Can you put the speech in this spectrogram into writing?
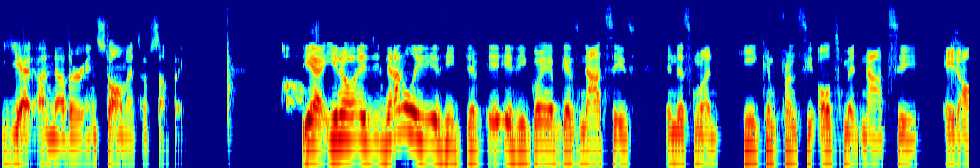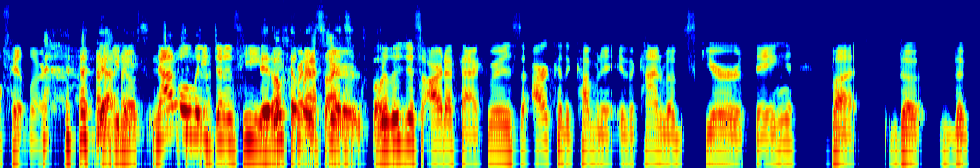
yet another installment of something. Um, yeah you know not only is he is he going up against nazis in this one he confronts the ultimate nazi Adolf Hitler. yeah. You know, not only does he Adolf look Hitler after religious artifacts, whereas the Ark of the Covenant is a kind of obscure thing, but the the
